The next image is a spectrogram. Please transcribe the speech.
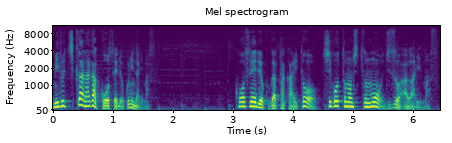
見る力が構成力になります。構成力が高いと、仕事の質も実は上がります。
